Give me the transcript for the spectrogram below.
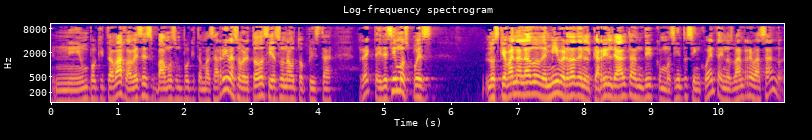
ni un poquito abajo, a veces vamos un poquito más arriba, sobre todo si es una autopista recta. Y decimos, pues, los que van al lado de mí, ¿verdad? En el carril de alta andir como 150 y nos van rebasando.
